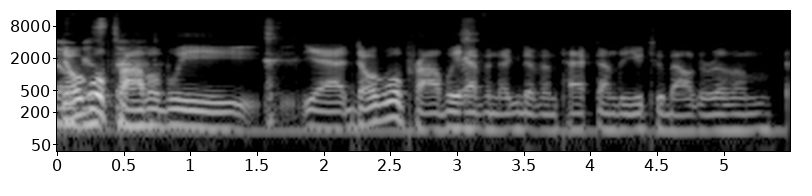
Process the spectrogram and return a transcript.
Dog, is will dead. probably yeah Dog will probably have a negative impact on the YouTube algorithm.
